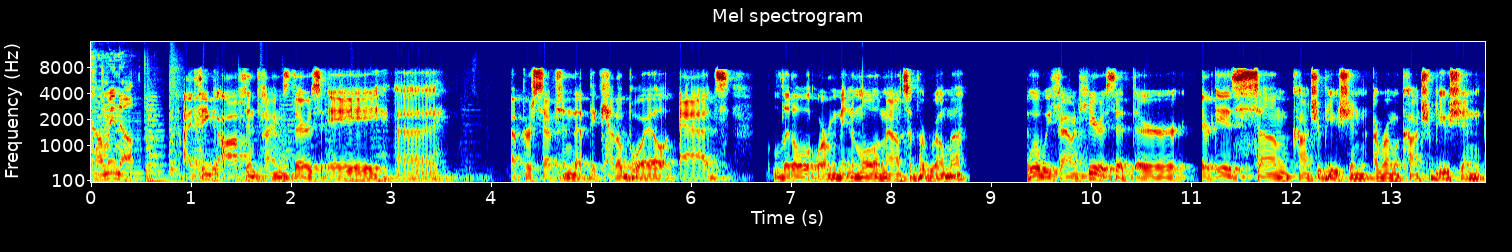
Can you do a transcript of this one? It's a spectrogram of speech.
Coming up. I think oftentimes there's a uh, a perception that the kettle boil adds little or minimal amounts of aroma. What we found here is that there there is some contribution, aroma contribution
